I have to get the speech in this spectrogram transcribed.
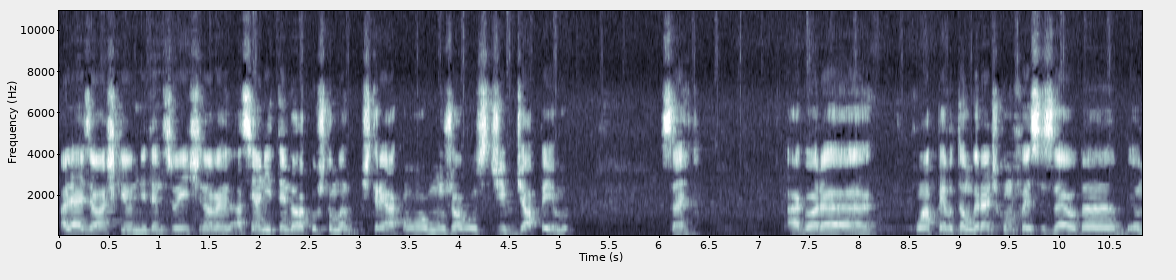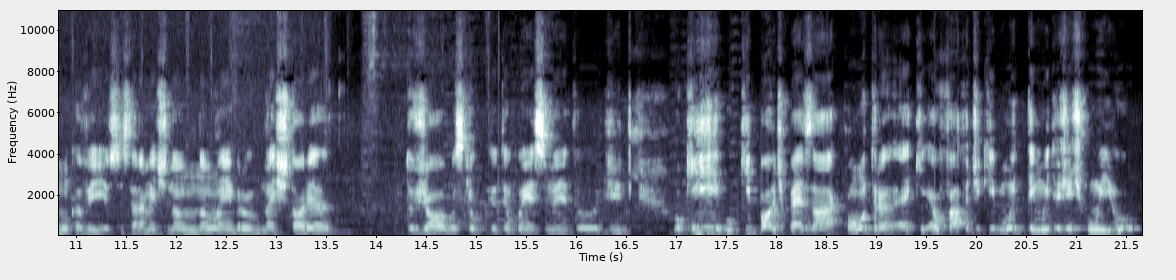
Aliás, eu acho que o Nintendo Switch, na verdade, assim, a Nintendo ela costuma estrear com alguns jogos de, de apelo, certo? Agora, com um apelo tão grande como foi esse Zelda, eu nunca vi. Eu sinceramente não, não lembro na história dos jogos que eu, que eu tenho conhecimento de, de o que, o que pode pesar contra é, que, é o fato de que muito, tem muita gente com Wii U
